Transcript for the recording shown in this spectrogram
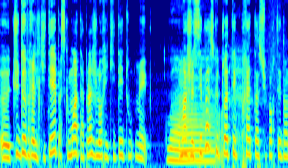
euh, tu devrais le quitter, parce que moi, à ta place, je l'aurais quitté et tout. Mais moi, je sais pas ce que toi, t'es prête à supporter dans,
